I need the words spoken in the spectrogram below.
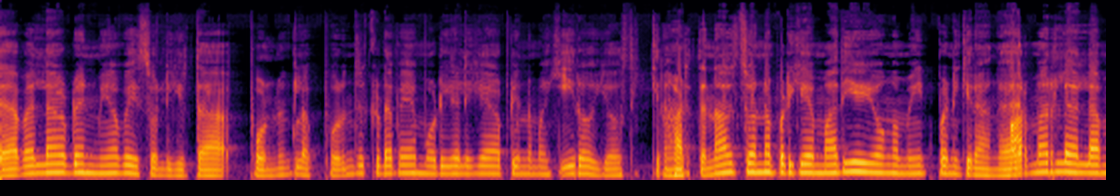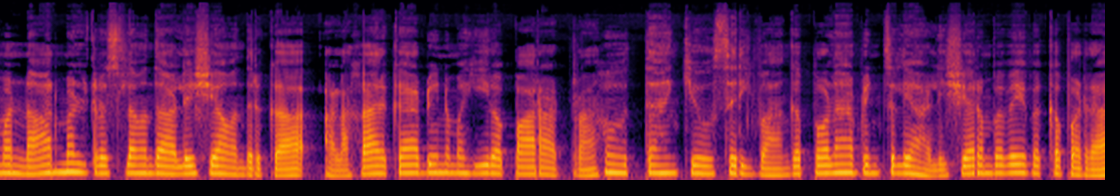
தேவையில்ல அப்படின்னு மியோவை சொல்லியிருந்தா பொண்ணுங்களை புரிஞ்சுக்கிடவே முடியலையே அப்படின்னு நம்ம ஹீரோ யோசிக்கிறான். அடுத்த நாள் சொன்னபடியே மதியம் இவங்க மீட் பண்ணிக்கிறாங்க. நார்மல்ல இல்லாம நார்மல் ட்ரெஸ்ல வந்து அலிஷியா வந்திருக்கா? அழகா இருக்கா அப்படின்னு நம்ம ஹீரோ பாராட்டுறான். ஓ தேங்க்யூ சரி வாங்க போலாம் அப்படின்னு சொல்லி அலிஷியா ரொம்பவே வெக்கப்படுறா.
